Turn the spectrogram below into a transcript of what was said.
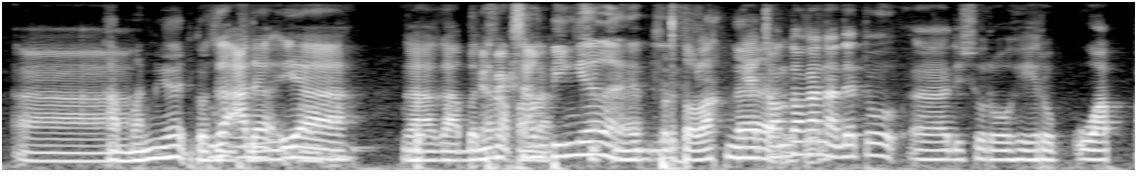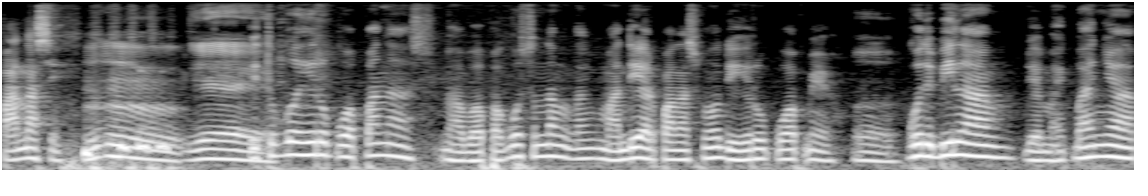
eh, Aman dikonsumsi? Nggak ada, iya, nggak nggak bener Efek apa enggak. sampingnya lah. bertolak nggak? Ya contoh kan ada tuh eh, disuruh hirup uap panas sih. Mm-mm, Iya. Itu gue hirup uap panas. Nah bapak gue seneng kan mandi air panas mau dihirup uapnya. Hmm. Gue udah bilang dia naik banyak.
